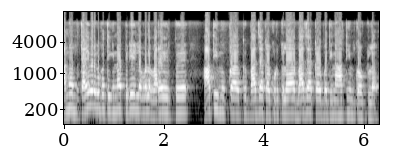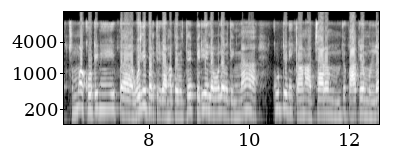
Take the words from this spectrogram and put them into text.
அந்தந்த தலைவருக்கு பார்த்தீங்கன்னா பெரிய லெவலில் வரவேற்பு அதிமுகவுக்கு பாஜக கொடுக்கல பாஜக பார்த்திங்கன்னா அதிமுக கொடுக்கல. சும்மா கூட்டணி இப்போ உறுதிப்படுத்தியிருக்காங்க தவிர்த்து பெரிய லெவலில் பார்த்தீங்கன்னா கூட்டணிக்கான அச்சாரம் வந்து பார்க்கவே முடியல.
